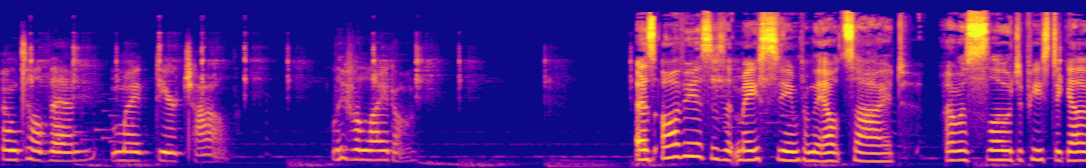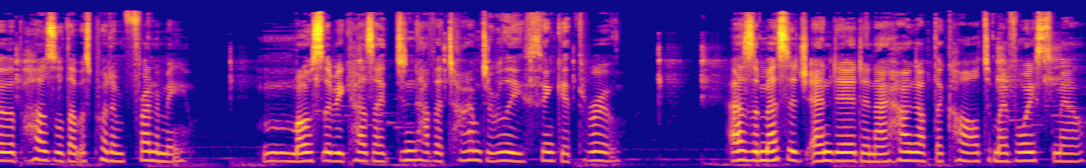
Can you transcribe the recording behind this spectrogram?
Until then, my dear child, leave a light on. As obvious as it may seem from the outside, I was slow to piece together the puzzle that was put in front of me, mostly because I didn't have the time to really think it through. As the message ended and I hung up the call to my voicemail,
